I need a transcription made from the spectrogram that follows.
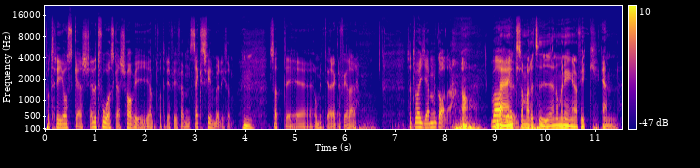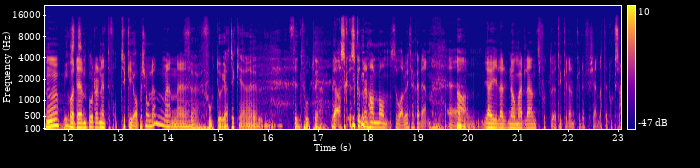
på tre Oscars, eller två Oscars har vi en, två, tre, fyra, fem, sex filmer liksom. Mm. Så att det, om inte jag räknar fel här. Så att det var en jämn gala. Ja. Vad- Mank som hade tio nomineringar fick en Mm, Vinst. och den borde den inte fått, tycker jag personligen, men eh, för foto. Jag tycker eh, fint foto är det. ja, sk- skulle den ha någon så var det kanske den. Eh, Ja. Jag gillade Nomadlands foto, jag tycker den kunde förtjänat den också.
